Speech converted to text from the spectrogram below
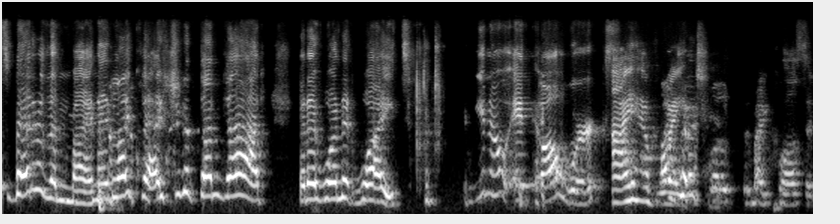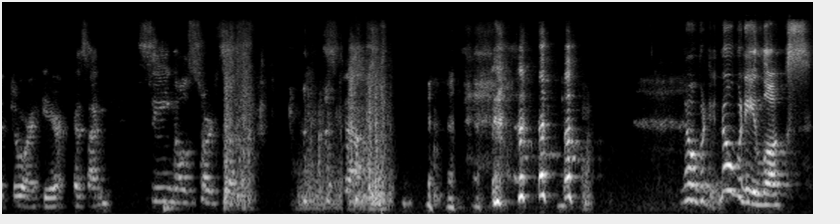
is better than mine. I like that. I should have done that, but I want it white. You know, it all works. I have white. I'll put white. it close to my closet door here because I'm seeing all sorts of stuff. Nobody, nobody looks.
